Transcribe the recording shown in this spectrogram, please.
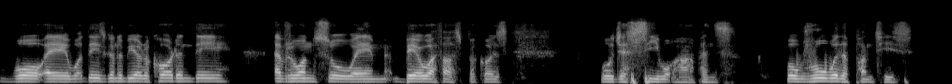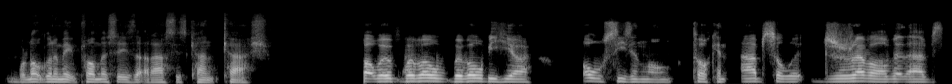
what uh, what day is going to be a recording day, everyone. So um, bear with us because we'll just see what happens. We'll roll with the punches. we're not going to make promises that our asses can't cash. But we, we will we will be here all season long talking absolute drivel about the Hibs.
